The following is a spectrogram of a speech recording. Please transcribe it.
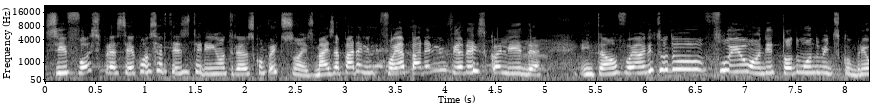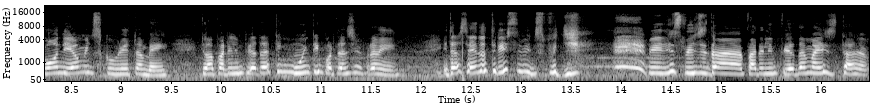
Se fosse para ser, com certeza teria outras competições. Mas a foi a Paralimpíada escolhida. Então, foi onde tudo fluiu, onde todo mundo me descobriu, onde eu me descobri também. Então, a Paralimpíada tem muita importância para mim. E tá sendo triste me despedir, me despedir da Paralimpíada, mas tá,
